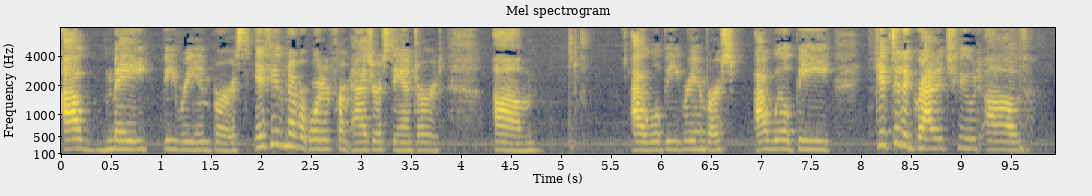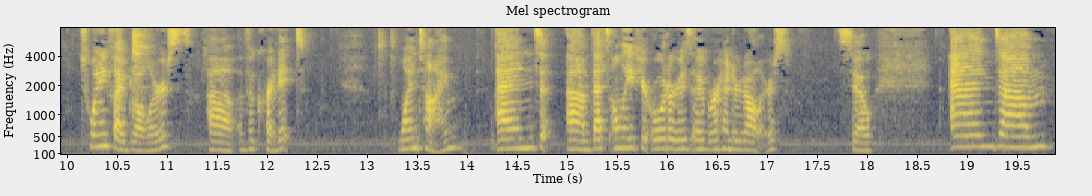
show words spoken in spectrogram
I may be reimbursed. If you've never ordered from Azure Standard, um, I will be reimbursed. I will be gifted a gratitude of $25 uh, of a credit one time. And um, that's only if your order is over $100. So, and um,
